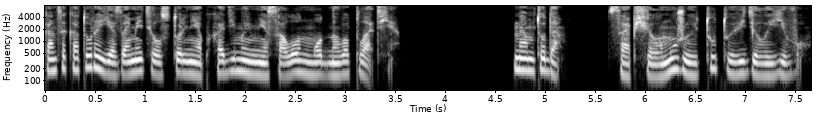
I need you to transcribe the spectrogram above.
конце которой я заметил столь необходимый мне салон модного платья. «Нам туда», — сообщила мужу, и тут увидела его.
